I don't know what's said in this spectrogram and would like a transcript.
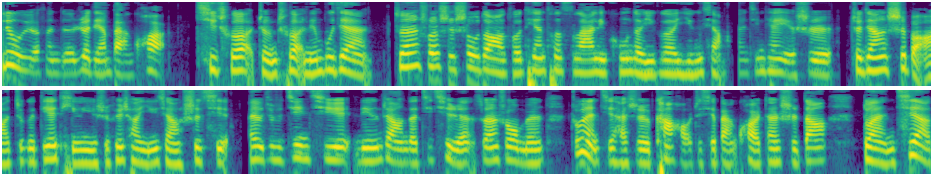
六月份的热点板块，汽车、整车、零部件，虽然说是受到昨天特斯拉利空的一个影响，但今天也是浙江世宝啊这个跌停也是非常影响士气。还有就是近期领涨的机器人，虽然说我们中远期还是看好这些板块，但是当短期啊。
